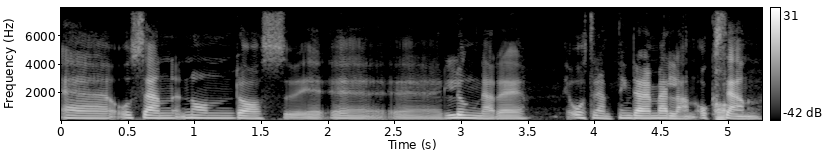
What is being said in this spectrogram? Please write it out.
Eh, och sen någon dags eh, lugnare återhämtning däremellan och sen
